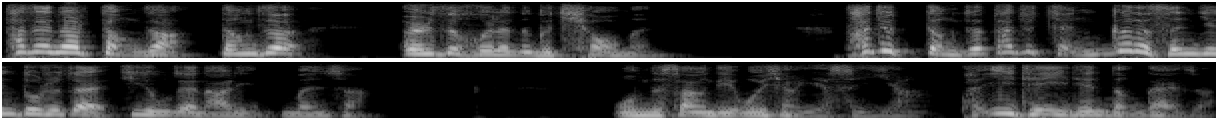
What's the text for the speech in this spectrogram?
他在那等着，等着儿子回来能够敲门。他就等着，他就整个的神经都是在集中在哪里门上。我们的上帝，我想也是一样，他一天一天等待着，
